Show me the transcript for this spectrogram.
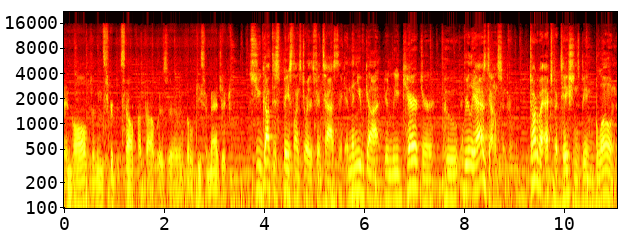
involved, and the script itself I thought was a little piece of magic. So you've got this baseline story that's fantastic, and then you've got your lead character who really has Down syndrome. Talk about expectations being blown,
